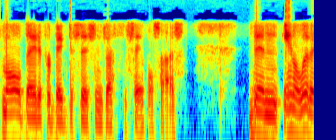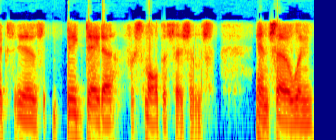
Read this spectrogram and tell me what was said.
small data for big decisions, that's the sample size. Then analytics is big data for small decisions. And so when,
